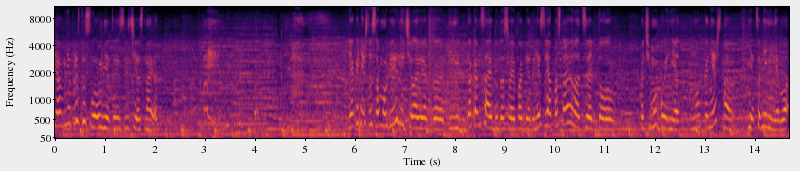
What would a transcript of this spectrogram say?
Я, у меня просто слов нету, если честно. Это- Я, конечно, самоуверенный человек э, и до конца иду до своей победы. Если я поставила цель, то почему бы и нет? Ну, конечно, нет, сомнений не было.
